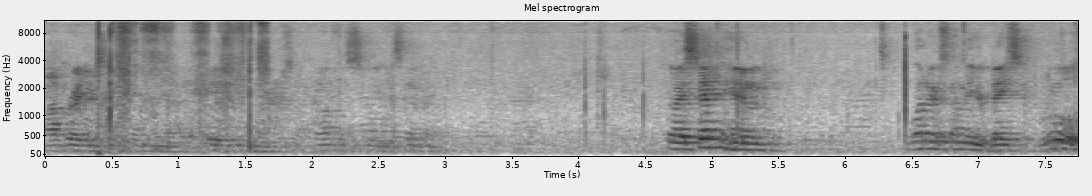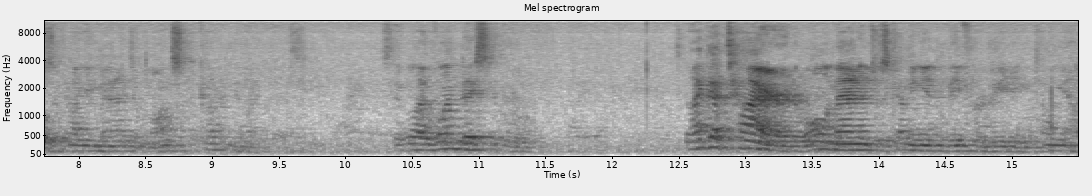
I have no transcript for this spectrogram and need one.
Operating systems, applications, Microsoft Office Suite, et cetera. So I said to him, what are some of your basic rules of how you manage a monster company like this? He said, well, I have one basic rule. So I got tired of all the managers coming in to me for a meeting and telling me how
